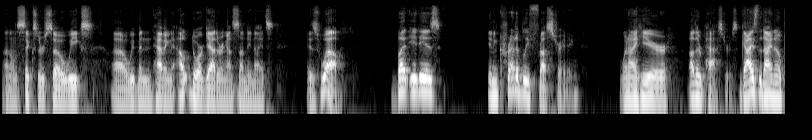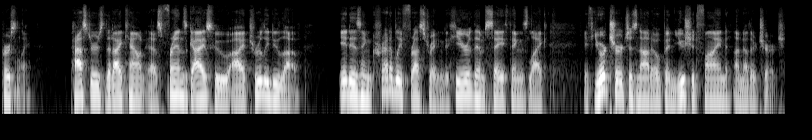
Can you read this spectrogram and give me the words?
I don't know, six or so weeks, uh, we've been having an outdoor gathering on Sunday nights as well. But it is incredibly frustrating when I hear other pastors, guys that I know personally, pastors that I count as friends, guys who I truly do love. It is incredibly frustrating to hear them say things like, if your church is not open, you should find another church.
